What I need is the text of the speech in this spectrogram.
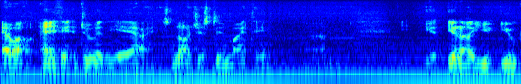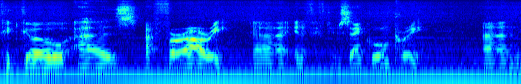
eh, well anything to do with the AI. It's not just in my team. Um, you, you, know, you you could go as a Ferrari uh, in a 50% Grand Prix, and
